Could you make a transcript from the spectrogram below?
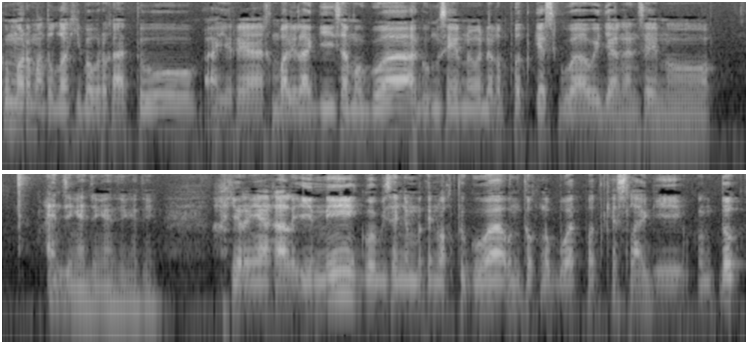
Assalamualaikum warahmatullahi wabarakatuh. Akhirnya kembali lagi sama gua Agung Seno dalam podcast gua Wejangan Seno. Anjing anjing anjing anjing. Akhirnya kali ini gue bisa nyempetin waktu gua untuk ngebuat podcast lagi Untuk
